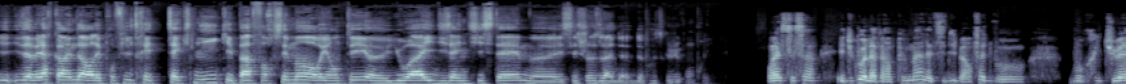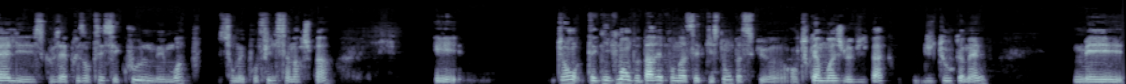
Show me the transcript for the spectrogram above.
Ils avaient l'air quand même d'avoir des profils très techniques et pas forcément orientés euh, UI, design system euh, et ces choses-là, de- d'après ce que j'ai compris. ouais, c'est ça. Et du coup, elle avait un peu mal, elle s'est dit, bah en fait, vos, vos rituels et ce que vous avez présenté, c'est cool, mais moi, sur mes profils, ça marche pas. Et vois, techniquement, on peut pas répondre à cette question parce que, en tout cas, moi, je le vis pas du tout comme elle. Mais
